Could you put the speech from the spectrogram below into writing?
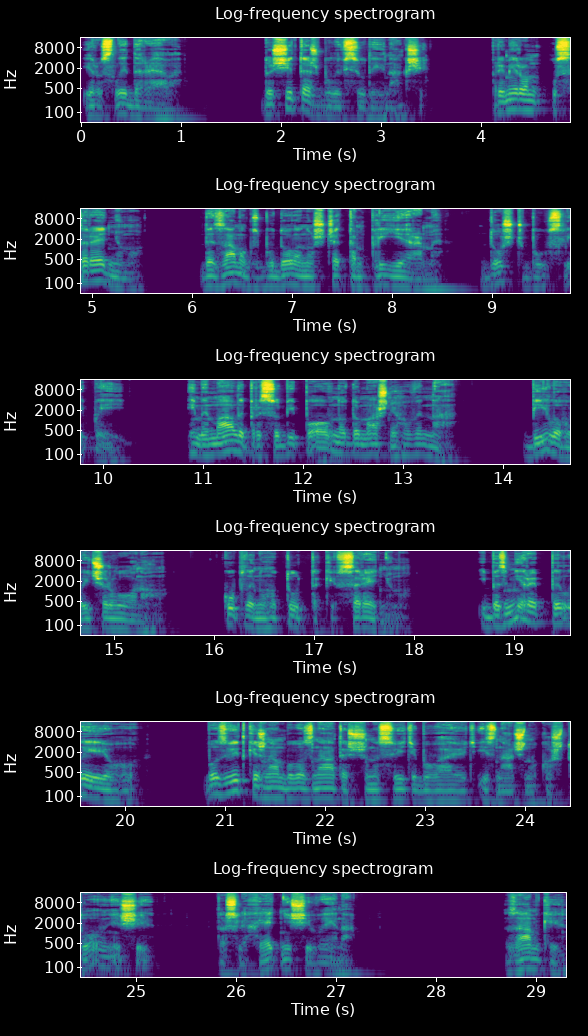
і росли дерева. Дощі теж були всюди інакші. Приміром, у середньому, де замок збудовано ще тамплієрами, дощ був сліпий, і ми мали при собі повно домашнього вина, білого і червоного, купленого тут таки в середньому, і без міри пили його, бо звідки ж нам було знати, що на світі бувають і значно коштовніші та шляхетніші вина. Замки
